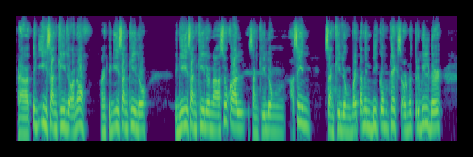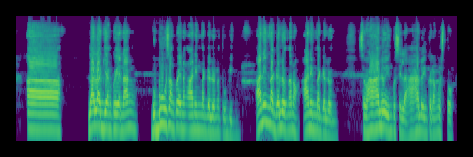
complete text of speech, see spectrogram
ah, tig isang kilo ano? Ang tig isang kilo, tig isang kilo na asukal, isang kilong asin, isang kilong vitamin B complex or Nutribuilder, ah lalagyan ko yan ng bubuhusan ko yan ng anim na galon ng tubig. Anim na galon, ano? Anim na galon. So hahaluin ko sila, hahaluin ko ng gusto.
